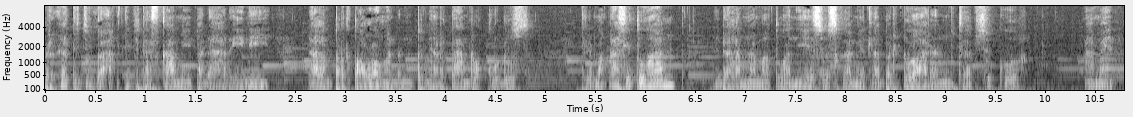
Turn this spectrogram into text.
Berkati juga aktivitas kami pada hari ini dalam pertolongan dan penyertaan roh kudus. Terima kasih Tuhan, di dalam nama Tuhan Yesus kami telah berdoa dan mengucap syukur. Amin.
